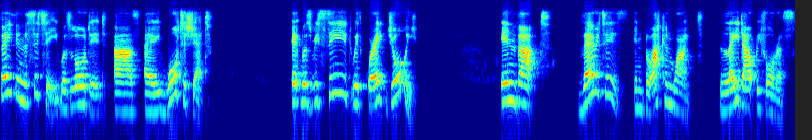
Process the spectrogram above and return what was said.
faith in the city was lauded as a watershed. It was received with great joy in that there it is in black and white, laid out before us.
